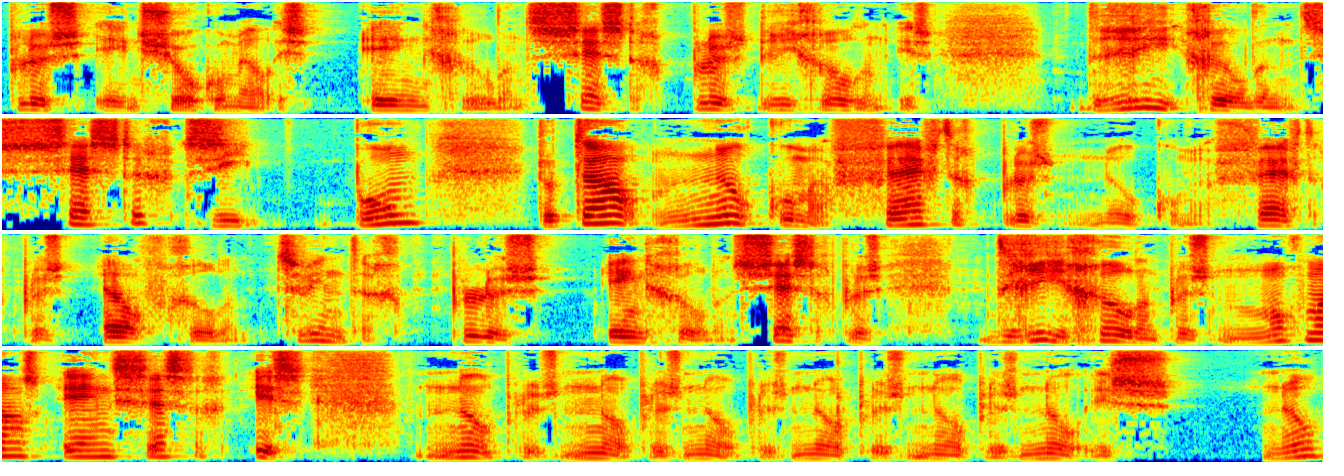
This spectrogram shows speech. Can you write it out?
plus 1 chocomel is 1 gulden 60 plus 3 gulden is 3 gulden 60. Zie bon. Totaal 0,50 plus 0,50 plus 11 gulden 20 plus 1 gulden 60 plus 3 gulden plus nogmaals 1,60 is 0 plus 0 plus 0 plus 0 plus 0 plus 0 is 0.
